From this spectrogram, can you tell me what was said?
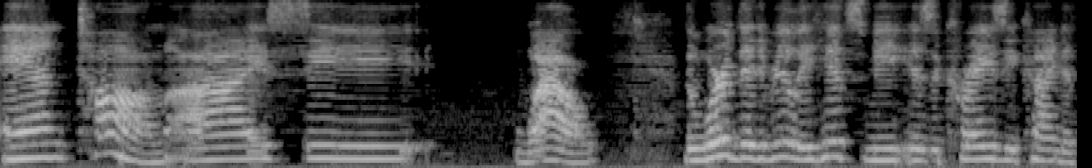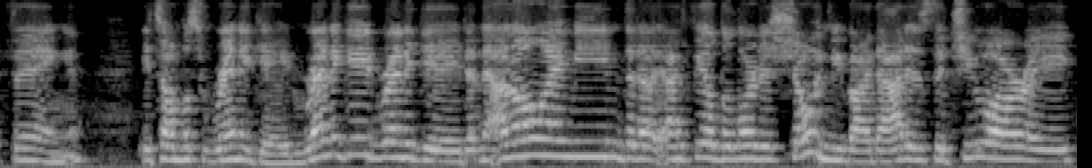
And Tom, I see, wow. The word that really hits me is a crazy kind of thing. It's almost renegade, renegade, renegade. And, and all I mean that I, I, feel the Lord is showing me by that is that you are a,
